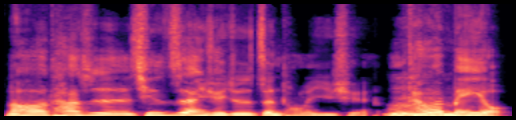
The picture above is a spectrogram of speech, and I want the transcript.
然后它是其实自然医学就是正统的医学，我们台湾没有。嗯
